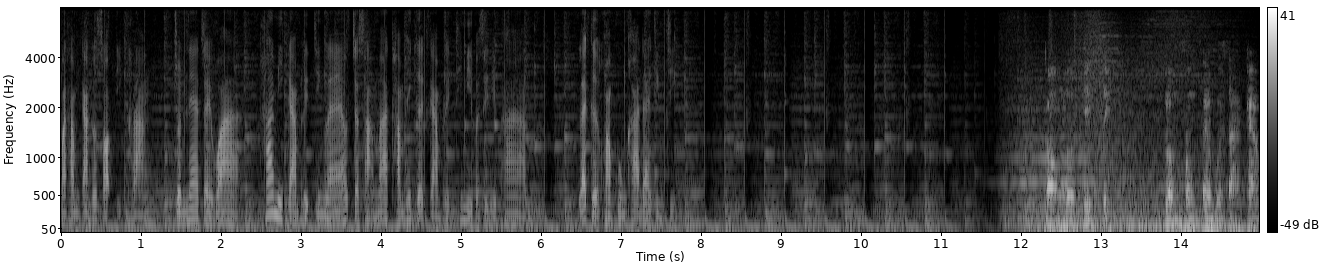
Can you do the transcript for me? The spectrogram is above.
มาทำการทดสอบอีกครั้ง จนแน่ใจว่าถ้ามีการผลิตจริงแล้วจะสามารถทำให้เกิดการผลิตที่มีประสิทธิภาพ และเกิดความคุ้มค่าได้จริง ๆ กองโลจิสติกส์กรมส่งเสริมอุตสาหกรรม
